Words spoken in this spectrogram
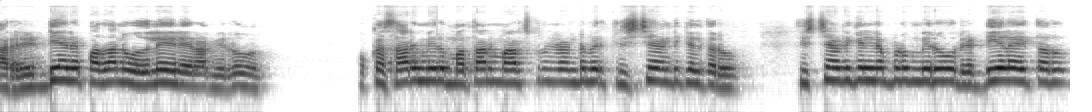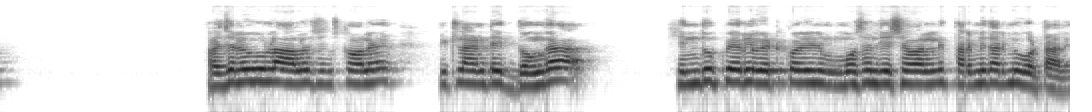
ఆ రెడ్డి అనే పదాన్ని వదిలేయలేరా మీరు? ఒక్కసారి మీరు మతాన్ని మార్చుకున్నారంటే మీరు క్రిస్టియానిటీకి వెళ్తారు. క్రిస్టియానిటీకి వెళ్ళినప్పుడు మీరు రెడ్డి ఎలా అవుతారు. ప్రజలు కూడా ఆలోచించుకోవాలి. ఇట్లాంటి దొంగ హిందూ పేర్లు పెట్టుకొని మోసం చేసే వాళ్ళని తరిమి తరిమి కొట్టాలి.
